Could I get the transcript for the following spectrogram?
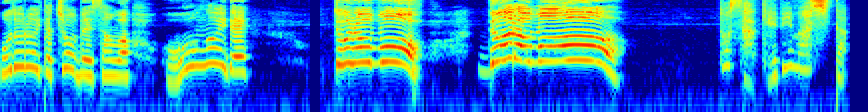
驚いた長兵衛さんは大声で、泥棒泥棒と叫びました。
